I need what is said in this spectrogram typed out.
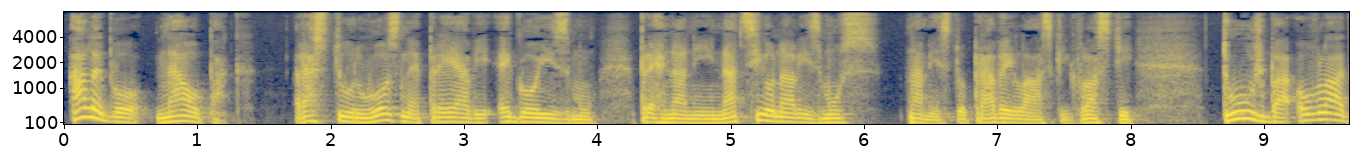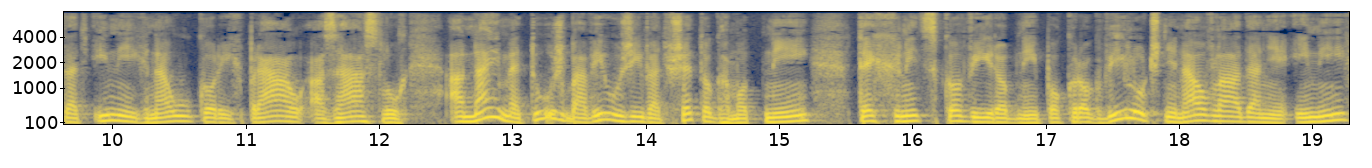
alebo naopak, rastú rôzne prejavy egoizmu, prehnaný nacionalizmus namiesto pravej lásky k vlasti, túžba ovládať iných na úkor ich práv a zásluh a najmä túžba využívať všetok hmotný, technicko-výrobný pokrok výlučne na ovládanie iných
